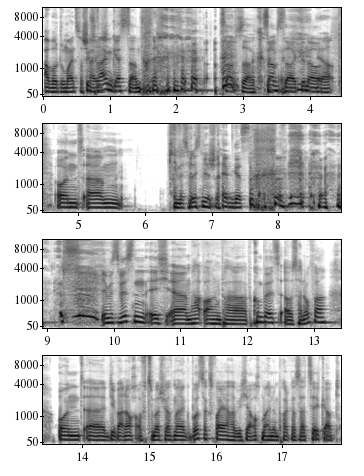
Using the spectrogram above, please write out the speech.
aber du meinst Wir wahrscheinlich. schreiben gestern. Samstag. Samstag, genau. Ja. Und ähm, ihr müsst wissen, Wir schreiben gestern. Ihr müsst wissen, ich ähm, habe auch ein paar Kumpels aus Hannover und äh, die waren auch auf, zum Beispiel auf meiner Geburtstagsfeier, habe ich ja auch mal in einem Podcast erzählt gehabt.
